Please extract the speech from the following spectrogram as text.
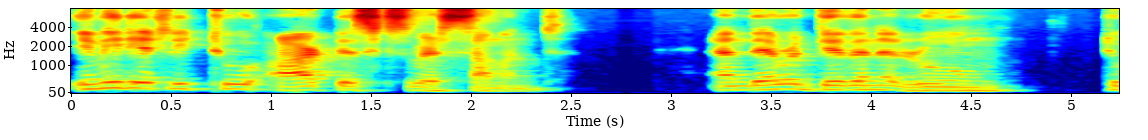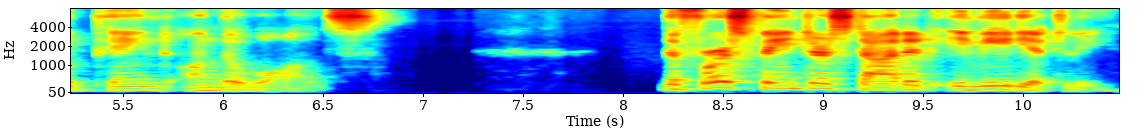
Immediately, two artists were summoned, and they were given a room to paint on the walls. The first painter started immediately,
